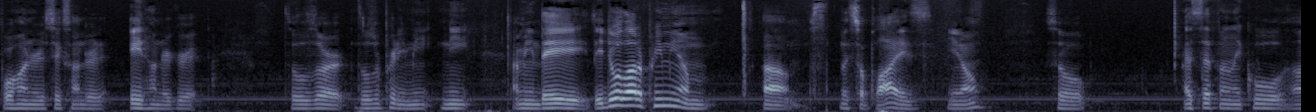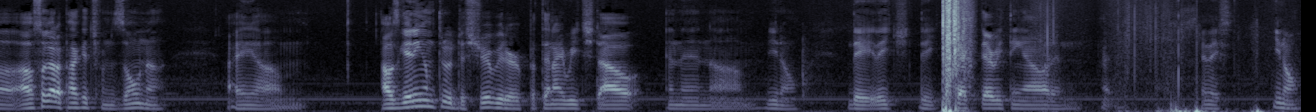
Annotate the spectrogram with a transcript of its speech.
400, 600, 800 grit. So those are those are pretty neat. I mean, they they do a lot of premium um, supplies, you know. So that's definitely cool. Uh, I also got a package from Zona. I um, I was getting them through a distributor, but then I reached out, and then um, you know, they they they checked everything out and and they, you know,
